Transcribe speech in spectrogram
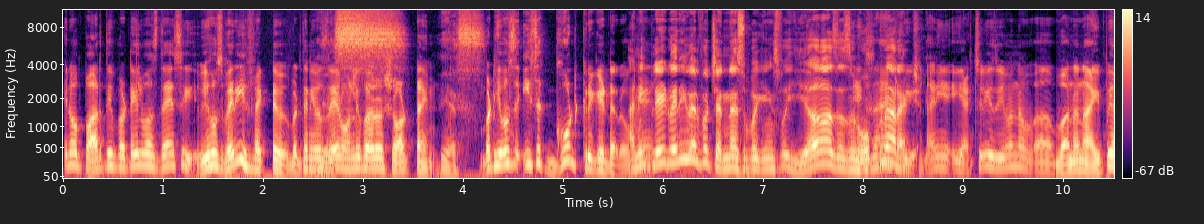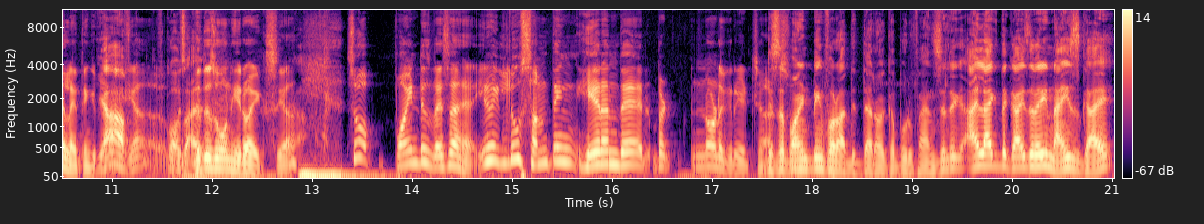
you know, Parthiv Patel was there. See, he was very effective, but then he was yes. there only for a short time. Yes. But he was he's a good cricketer. Okay? And he played very well for Chennai Super Kings for years as an exactly. opener, actually. And he, he actually has even a, uh, won an IPL, I think. Yeah, yeah of course. With, with, his own heroics, yeah. yeah. So, point is, Vesa, you know, he'll do something here and there, but not a great chance. Disappointing so. for Aditya Roy Kapoor fans. I like the guy, he's a very nice guy.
